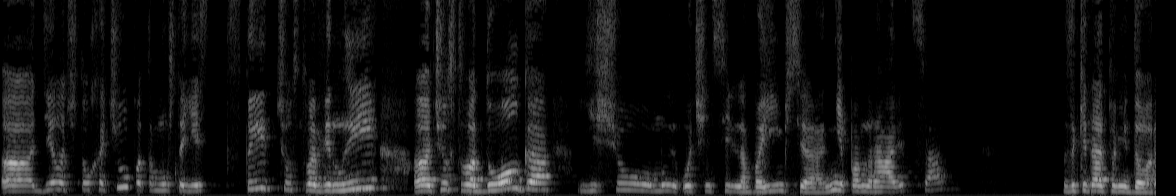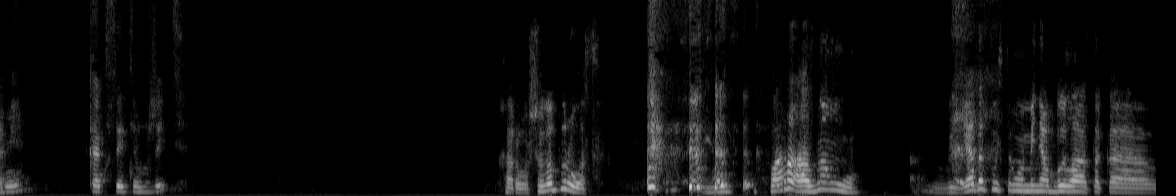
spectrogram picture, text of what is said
э, делать, что хочу, потому что есть стыд, чувство вины, э, чувство долга. Еще мы очень сильно боимся не понравиться, закидать помидорами. Как с этим жить? Хороший вопрос. Ну, по-разному. Я, допустим, у меня было такая,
